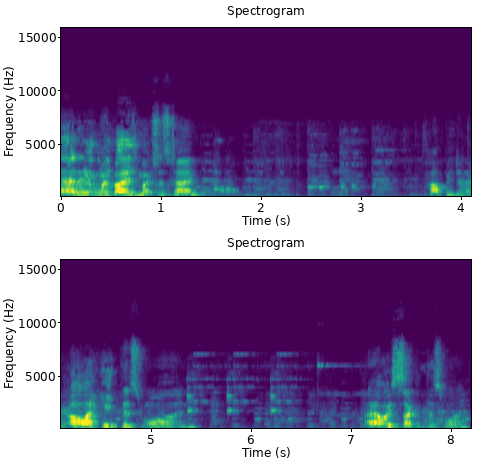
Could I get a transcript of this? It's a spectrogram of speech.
I didn't win by as much this time. Hop into the. Oh, I hate this one. I always suck at this one.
